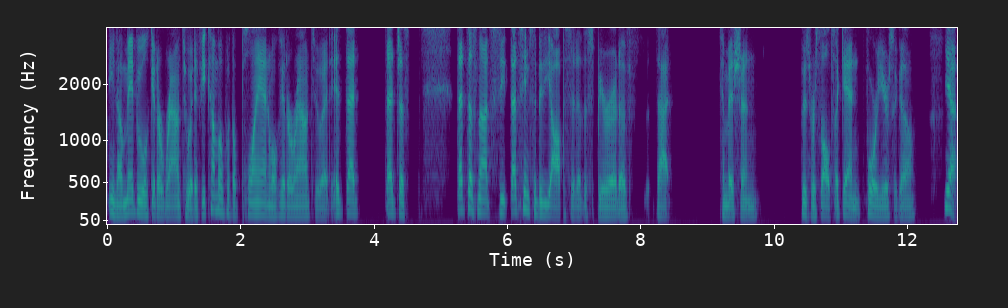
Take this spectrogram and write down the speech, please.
you know maybe we'll get around to it if you come up with a plan we'll get around to it it that that just that does not see that seems to be the opposite of the spirit of that commission whose results again four years ago. Yeah.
